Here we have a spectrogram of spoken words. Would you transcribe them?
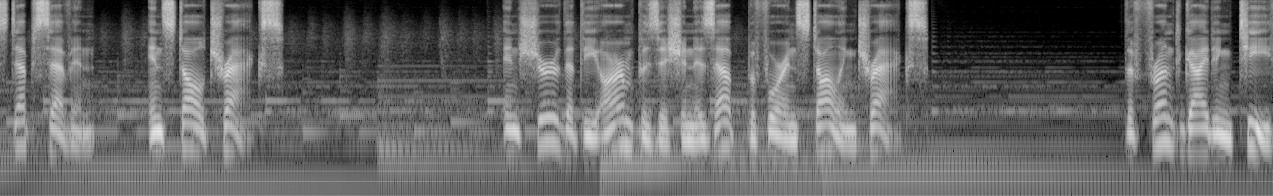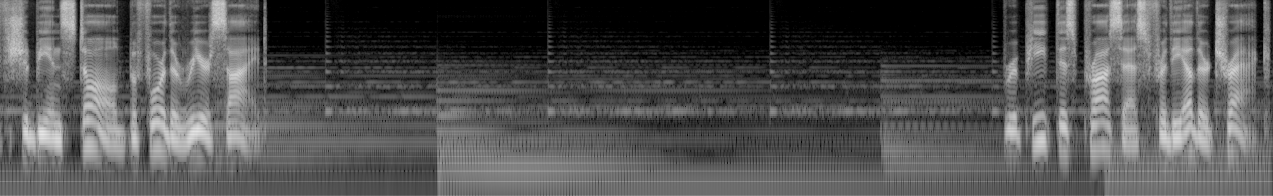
Step 7. Install tracks. Ensure that the arm position is up before installing tracks. The front guiding teeth should be installed before the rear side. Repeat this process for the other track.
